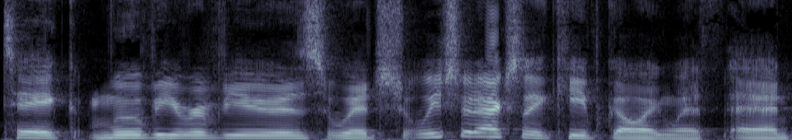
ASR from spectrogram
take movie reviews, which we should actually keep going with. And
